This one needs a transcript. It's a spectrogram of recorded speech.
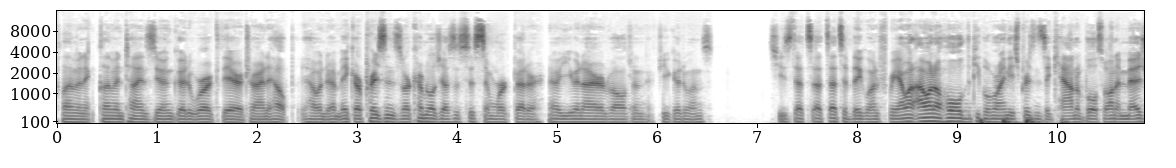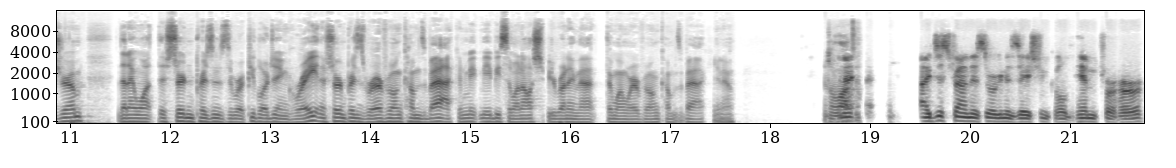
Clement, Clementine's doing good work there, trying to help how to make our prisons and our criminal justice system work better. No, you and I are involved in a few good ones. Jeez, that's, that's that's a big one for me. I want I want to hold the people running these prisons accountable. So I want to measure them. Then I want there's certain prisons where people are doing great, and there's certain prisons where everyone comes back, and maybe someone else should be running that, the one where everyone comes back. You know, there's a lot. I, I just found this organization called Him for Her,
